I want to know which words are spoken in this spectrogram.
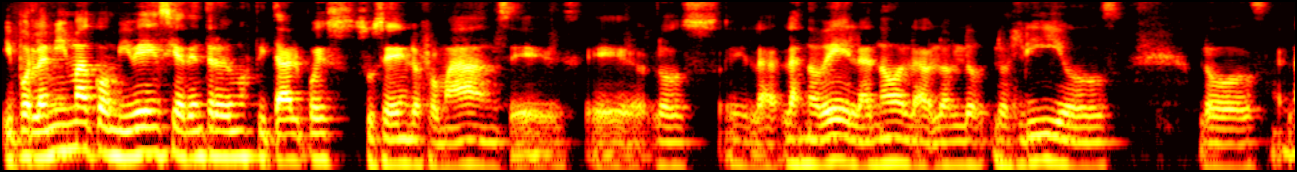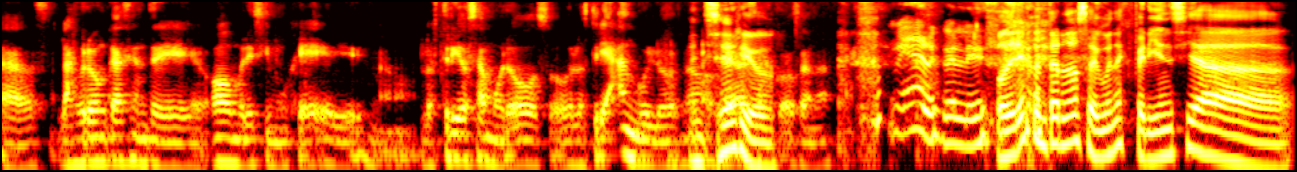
Y por la misma convivencia dentro de un hospital, pues suceden los romances, eh, los, eh, las novelas, ¿no? los, los líos, los, las, las, broncas entre hombres y mujeres, ¿no? los tríos amorosos, los triángulos. ¿no? ¿En serio? Miércoles. ¿Podrías contarnos alguna experiencia,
